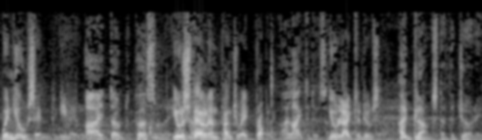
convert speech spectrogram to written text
when you send emails? I don't personally. You spell and punctuate properly. I like to do so. You like to do so. I glanced at the jury.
